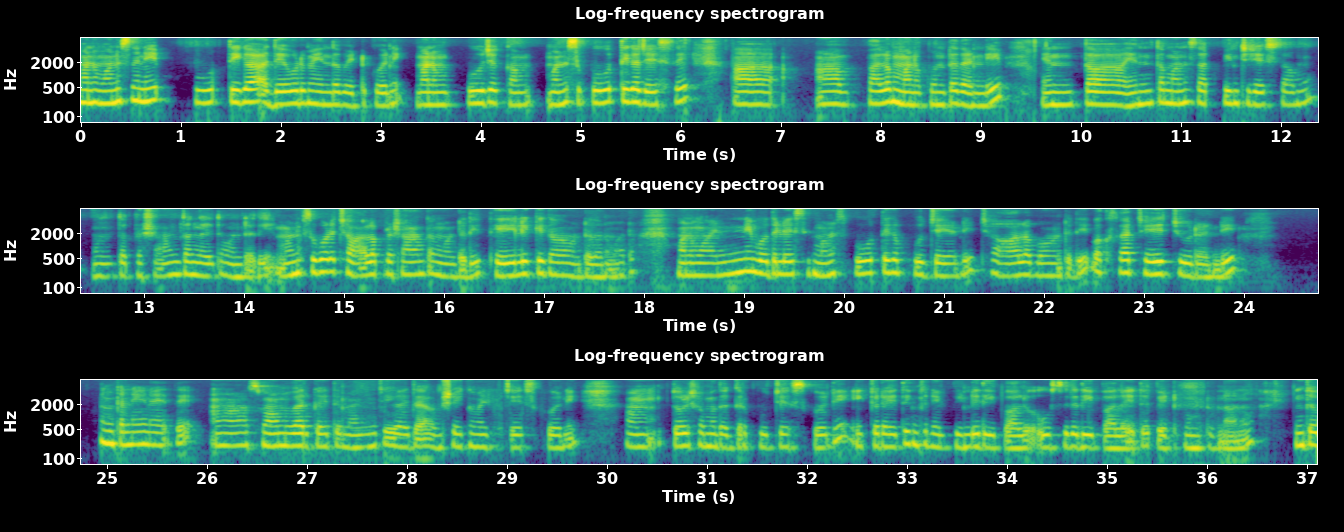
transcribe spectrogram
మన మనసుని పూర్తిగా ఆ దేవుడి మీద పెట్టుకొని మనం పూజ కం మనసు పూర్తిగా చేస్తే ఆ ఫలం మనకు ఉంటుందండి ఎంత ఎంత మనసు అర్పించి చేస్తామో అంత ప్రశాంతంగా అయితే ఉంటుంది. మనసు కూడా చాలా ప్రశాంతంగా ఉంటుంది తేలికగా ఉంటుంది అనమాట మనం అన్నీ వదిలేసి మనస్ఫూర్తిగా పూజ చేయండి చాలా బాగుంటుంది. ఒకసారి చేసి చూడండి. ఇంకా నేనైతే స్వామివారికి అయితే మంచిగా అయితే అభిషేకం అయితే చేసుకొని తులసమ్మ దగ్గర పూజ చేసుకొని ఇక్కడైతే ఇంకా నేను పిండి దీపాలు ఉసిరి దీపాలు అయితే పెట్టుకుంటున్నాను. ఇంకా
